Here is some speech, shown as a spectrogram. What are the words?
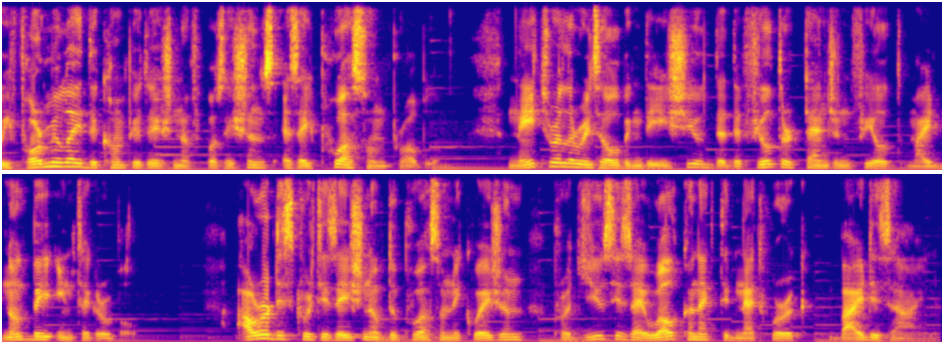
we formulate the computation of positions as a Poisson problem, naturally resolving the issue that the filtered tangent field might not be integrable. Our discretization of the Poisson equation produces a well-connected network by design.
